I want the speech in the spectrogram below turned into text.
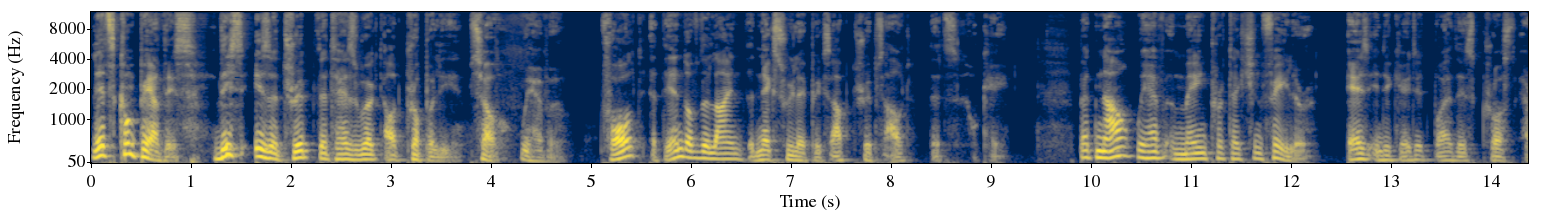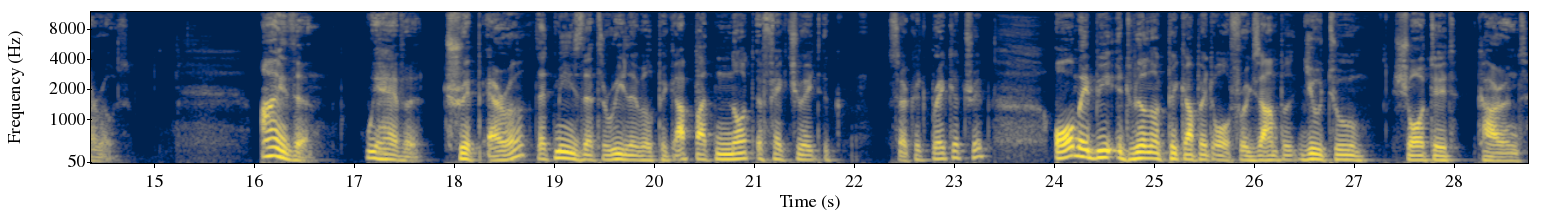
Let's compare this. This is a trip that has worked out properly. So we have a fault at the end of the line, the next relay picks up, trips out, that's okay. But now we have a main protection failure, as indicated by these crossed arrows. Either we have a trip error, that means that the relay will pick up but not effectuate a circuit breaker trip, or maybe it will not pick up at all, for example, due to shorted current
